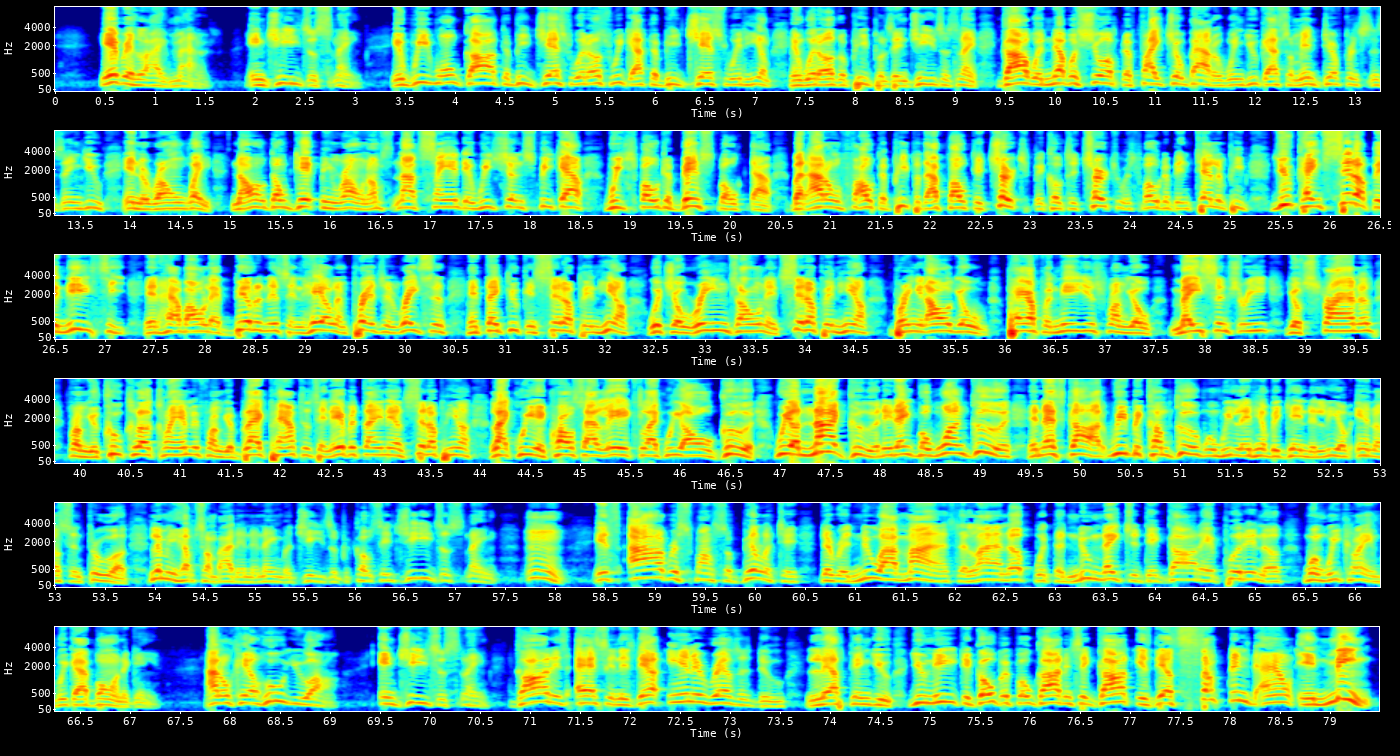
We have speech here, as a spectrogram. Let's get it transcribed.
Every life matters. In Jesus' name. If we want God to be just with us, we got to be just with Him and with other peoples in Jesus' name. God would never show up to fight your battle when you got some indifferences in you in the wrong way. No, don't get me wrong. I'm not saying that we shouldn't speak out. We supposed to been spoke out. But I don't fault the people. I fault the church because the church was supposed to been telling people you can't sit up in these seats and have all that bitterness and hell and prejudice and racism and think you can sit up in here with your rings on and sit up in here bringing all your paraphernalia from your Masonry, your Shriners, from your Ku Klux Klan, from your Black Panthers and everything there and sit up here like we and cross our legs like we all good. We are not good. It ain't but one good and that's God. We become good when we let him begin to live in us and through us. Let me help somebody in the name of Jesus because in Jesus' name, mm, it's our responsibility to renew our minds to line up with the new nature that God had put in us when we claim we got born again. I don't care who you are, in Jesus' name. God is asking, is there any residue left in you? You need to go before God and say, God, is there something down in me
